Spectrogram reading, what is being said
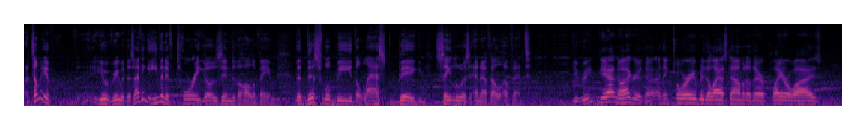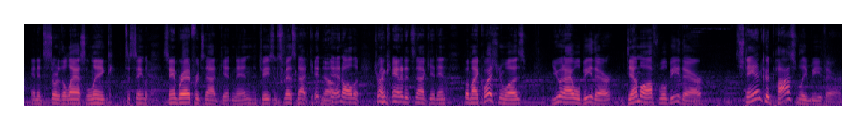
uh, tell me if you agree with this. I think even if Torry goes into the Hall of Fame, that this will be the last big St. Louis NFL event. You agree? Yeah, no, I agree with that. I think Torry will be the last domino there, player wise, and it's sort of the last link to St. Louis. Sam Bradford's not getting in. Jason Smith's not getting No. in. All the trunk candidates not getting in. But my question was, you and I will be there. Demoff will be there. Stan could possibly be there.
